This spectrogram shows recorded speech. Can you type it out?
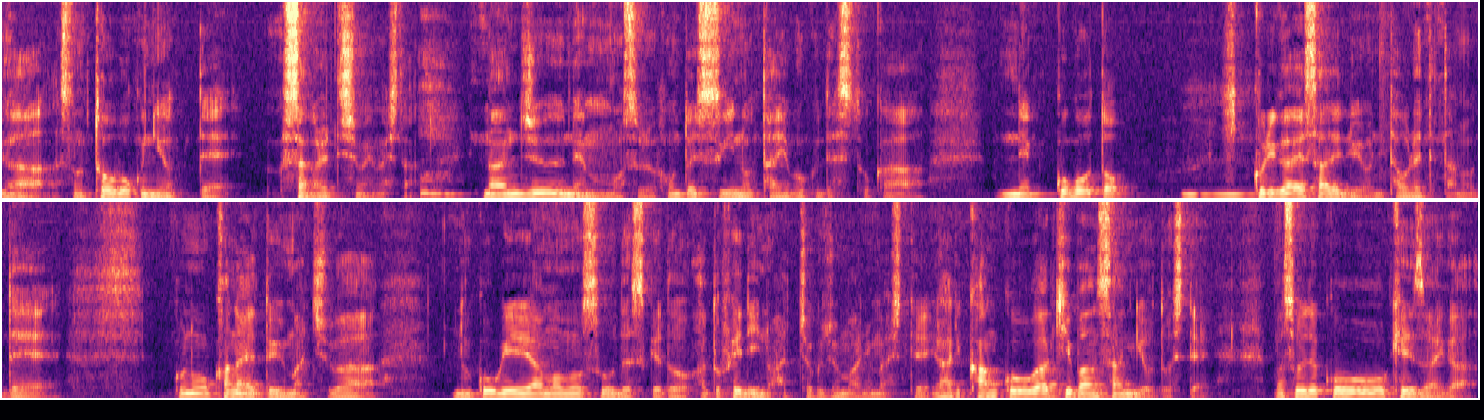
がその倒木によって塞がれてしまいました、え何十年もする本当に杉の大木ですとか根っこごとひっくり返されるように倒れてたのでこの金谷という町は鋸山もそうですけどあとフェリーの発着所もありましてやはり観光が基盤産業として、まあ、それでこう経済が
